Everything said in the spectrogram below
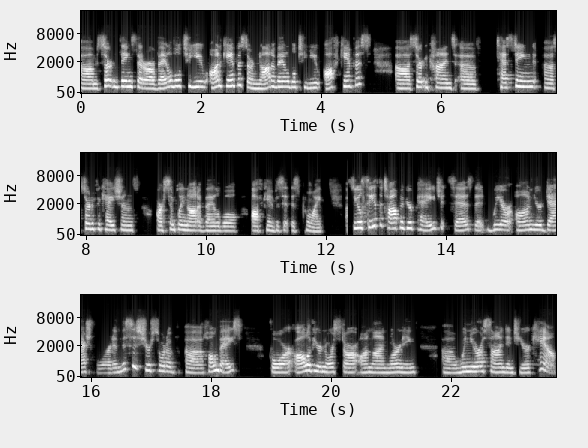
um, certain things that are available to you on campus are not available to you off campus. Uh, certain kinds of testing uh, certifications are simply not available off campus at this point. So you'll see at the top of your page, it says that we are on your dashboard, and this is your sort of uh, home base for all of your North Star online learning uh, when you're assigned into your account.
